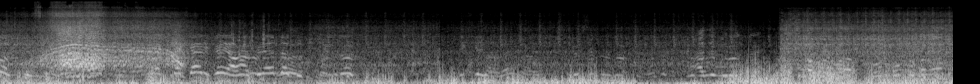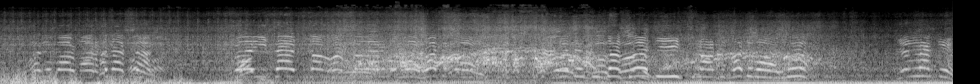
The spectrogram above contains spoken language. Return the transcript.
Tek teker şey, aha, frende tut. Dik gel abi. Hadi var arkadaşlar? Buraya itaat çıkan hastalarımız var. Hadi var. Hadi burada sadece iyi çıkardık. Hadi var mı? Gel hadi.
